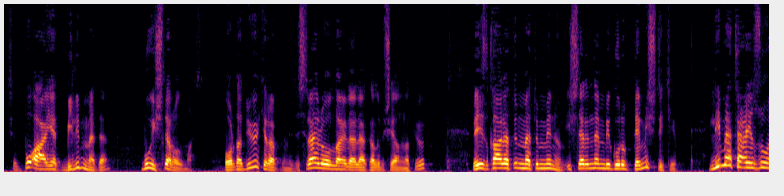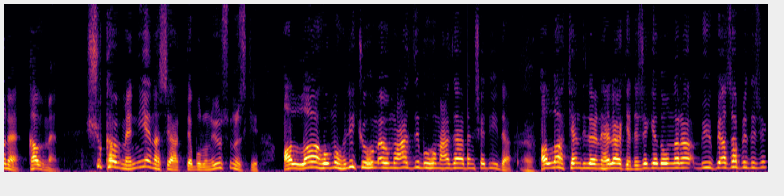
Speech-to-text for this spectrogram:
Şimdi bu ayet bilinmeden bu işler olmaz. Orada diyor ki Rabbimiz İsrailoğullarıyla alakalı bir şey anlatıyor. Ve izgalet ümmetun minhum işlerinden bir grup demişti ki lime te'izune kavmen şu kavme niye nasihatte bulunuyorsunuz ki Allahu muhlikuhum ev muazzibuhum azaben şedida. Evet. Allah kendilerini helak edecek ya da onlara büyük bir azap edecek.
